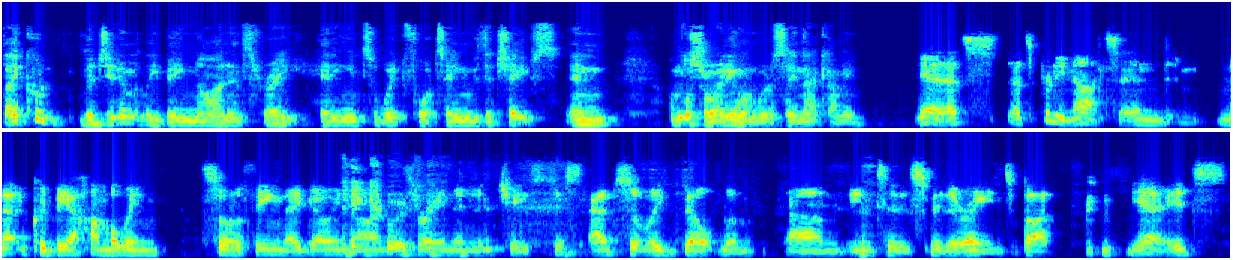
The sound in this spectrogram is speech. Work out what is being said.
They could legitimately be nine and three heading into Week 14 with the Chiefs, and I'm not sure anyone would have seen that coming. Yeah, that's that's pretty nuts, and that could be a humbling sort of thing. They go in nine and three, and then the Chiefs just absolutely belt them um, into smithereens. But yeah, it's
